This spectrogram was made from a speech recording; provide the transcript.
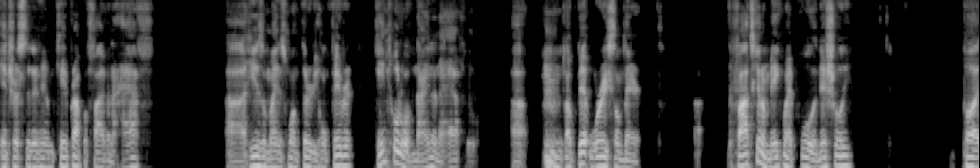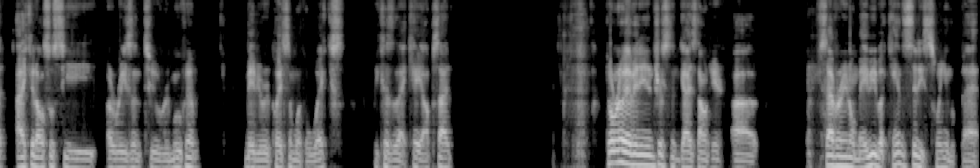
interested in him. K prop of five and a half. Uh, he is a minus 130 home favorite. Game total of nine and a half, though. Uh, a bit worrisome there. Pfaadt's going to make my pool initially, but I could also see a reason to remove him, maybe replace him with a Wicks because of that K upside. Don't really have any interest in guys down here. Uh, Severino maybe, but Kansas City's swinging the bat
